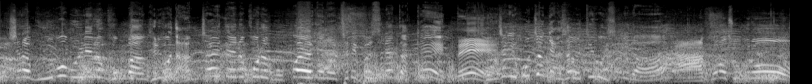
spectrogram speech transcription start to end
역시나 물고 물리는 공방 그리고 남자의 되는 골을 못 봐야 되는 트리플 스램답게 네. 굉장히 혼전 양상을 띄고 있습니다 아 코너 쪽으로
